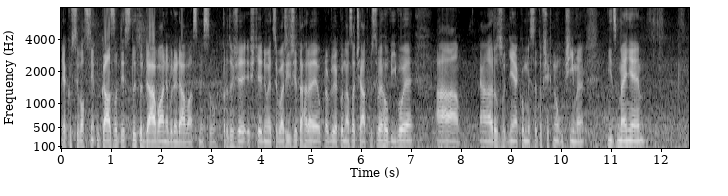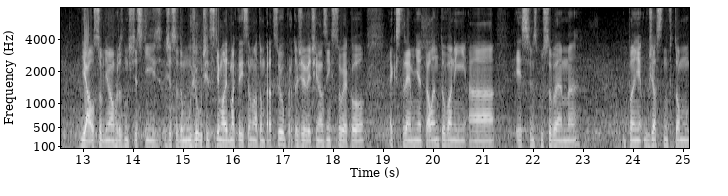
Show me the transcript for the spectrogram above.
jako si vlastně ukázat, jestli to dává nebo nedává smysl. Protože ještě jednou je třeba říct, že ta hra je opravdu jako na začátku svého vývoje a, a rozhodně jako my se to všechno učíme. Nicméně já osobně mám hrozný štěstí, že se to můžu učit s těma lidma, kteří se mnou na tom pracují, protože většina z nich jsou jako extrémně talentovaný a i svým způsobem úplně úžasný v tom,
